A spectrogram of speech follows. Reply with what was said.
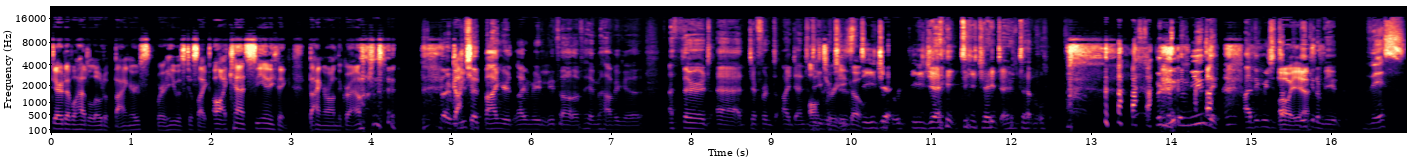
Daredevil had a load of bangers where he was just like, oh, I can't see anything, banger on the ground. Sorry, when you said bangers, I immediately thought of him having a, a third uh, different identity, Alter which ego. is DJ DJ DJ Daredevil. because the music, I think we should. Oh, Oh, yes. Speaking of music, this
